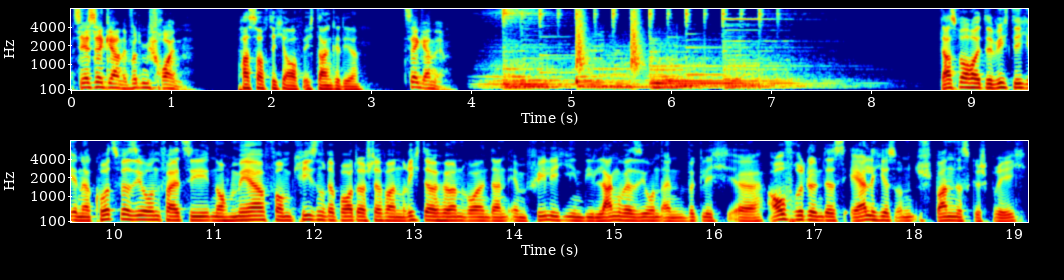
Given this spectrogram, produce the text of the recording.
Sehr, sehr gerne. Würde mich freuen. Pass auf dich auf. Ich danke dir. Sehr gerne. Das war heute wichtig in der Kurzversion. Falls Sie noch mehr vom Krisenreporter Stefan Richter hören wollen, dann empfehle ich Ihnen die Langversion. Ein wirklich äh, aufrüttelndes, ehrliches und spannendes Gespräch.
